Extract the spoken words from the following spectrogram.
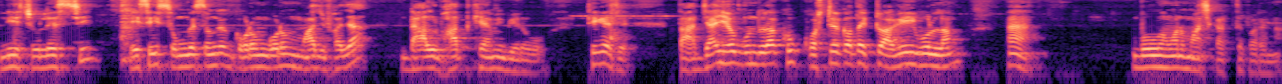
নিয়ে চলে এসেছি। এসেই সঙ্গে সঙ্গে গরম গরম মাছ ভাজা ডাল ভাত খেয়ে আমি বেরোবো। ঠিক আছে? তা যাই হোক বন্ধুরা খুব কষ্টের কথা একটু আগেই বললাম হ্যাঁ? বউ আমার মাছ কাটতে পারে না।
